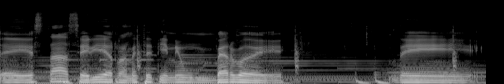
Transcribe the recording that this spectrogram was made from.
eh, esta serie realmente tiene un vergo de de,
